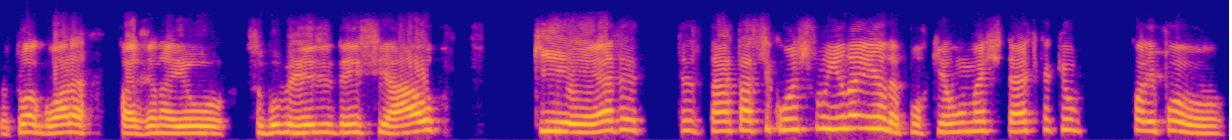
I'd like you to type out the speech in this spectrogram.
Eu estou agora fazendo aí o subúrbio residencial que é tá, tá se construindo ainda, porque é uma estética que eu falei, pô,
